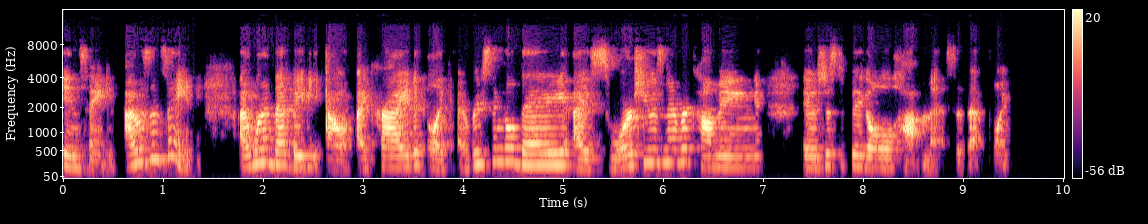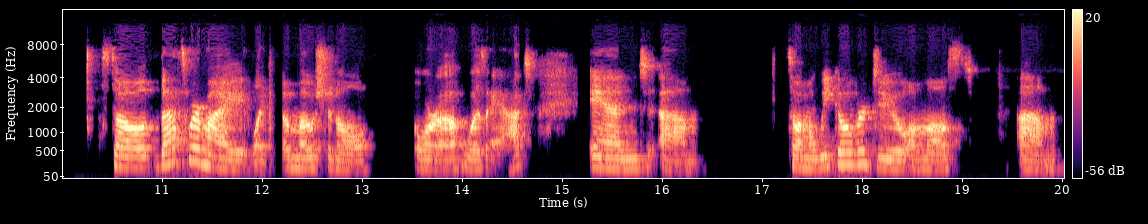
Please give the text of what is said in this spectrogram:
insane. I was insane. I wanted that baby out. I cried like every single day. I swore she was never coming. It was just a big old hot mess at that point. So that's where my like emotional aura was at. And um, so I'm a week overdue almost. Um,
